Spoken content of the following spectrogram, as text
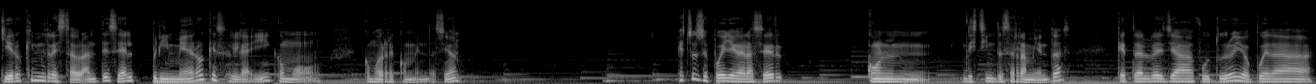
quiero que mi restaurante sea el primero que salga ahí como, como recomendación. Esto se puede llegar a hacer con distintas herramientas que tal vez ya a futuro yo pueda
